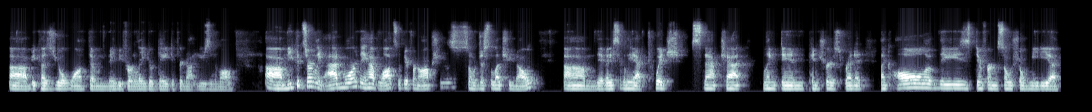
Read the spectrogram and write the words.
uh, because you'll want them maybe for a later date if you're not using them all. Um, you can certainly add more. They have lots of different options. So just to let you know, um, they basically have Twitch, Snapchat, LinkedIn, Pinterest, Reddit, like all of these different social media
